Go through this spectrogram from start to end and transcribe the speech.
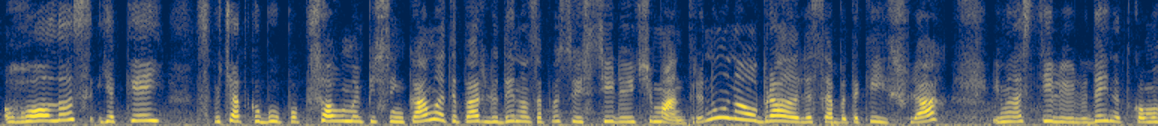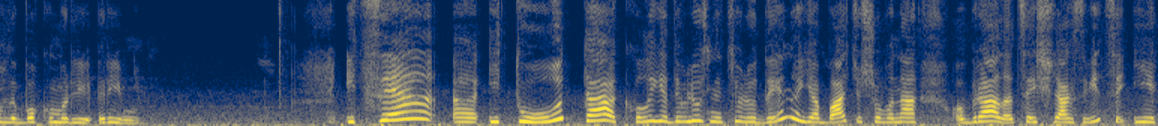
голос, який спочатку був попсовими пісеньками, а тепер людина записує стілюючі мантри. Ну, вона обрала для себе такий шлях, і вона стілює людей на такому глибокому рівні. І це е, і тут, так, коли я дивлюсь на цю людину, я бачу, що вона обрала цей шлях звідси, і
